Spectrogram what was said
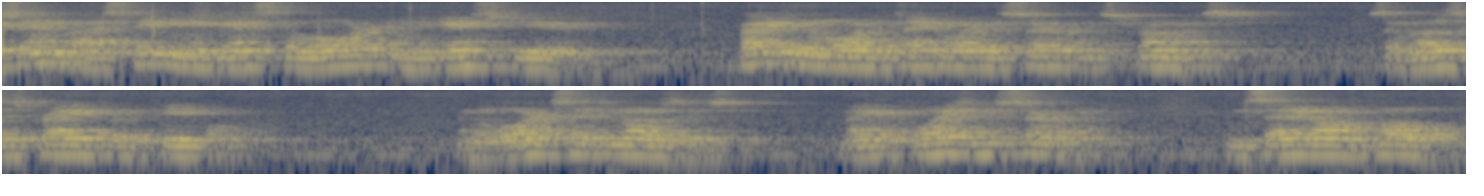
Sinned by speaking against the Lord and against you. Pray to the Lord to take away the serpents from us. So Moses prayed for the people. And the Lord said to Moses, Make a poisonous serpent, and set it on a pole,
